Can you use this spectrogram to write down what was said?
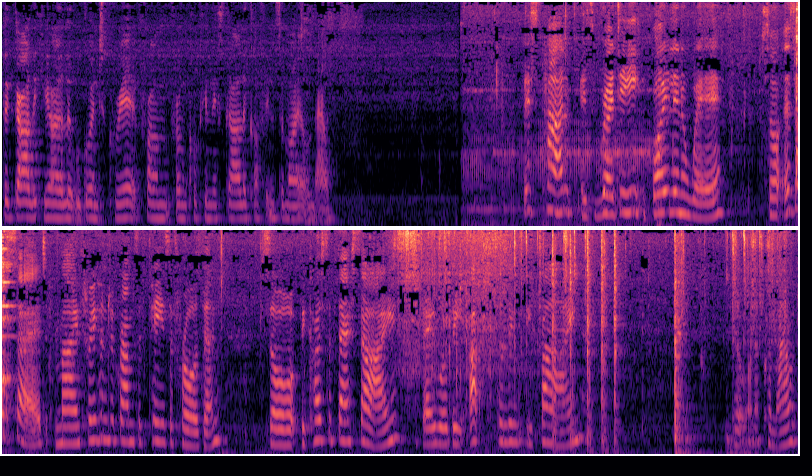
the garlicky oil that we're going to create from, from cooking this garlic off in some oil now. This pan is ready, boiling away. So as I said, my 300 grams of peas are frozen. So because of their size, they will be absolutely fine. Don't want to come out.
